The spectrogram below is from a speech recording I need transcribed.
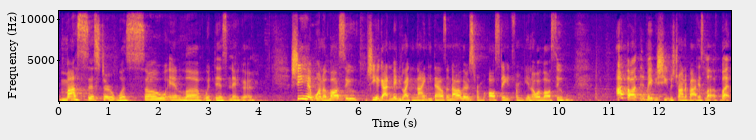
My sister was so in love with this nigga. She had won a lawsuit. She had gotten maybe like $90,000 from Allstate from, you know, a lawsuit. I thought that maybe she was trying to buy his love, but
